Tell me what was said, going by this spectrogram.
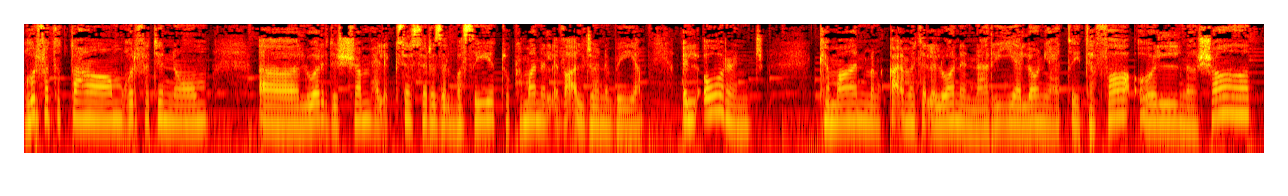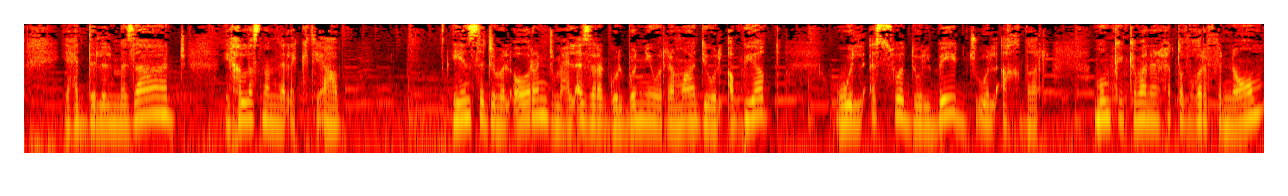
غرفة الطعام غرفة النوم آه الورد الشمع الاكسسوارز البسيط وكمان الإضاءة الجانبية. ال orange كمان من قائمة الألوان النارية لون يعطي تفاؤل نشاط يعدل المزاج يخلصنا من الاكتئاب. ينسجم ال orange مع الأزرق والبني والرمادي والأبيض والأسود والبيج والأخضر. ممكن كمان نحطه في غرف النوم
